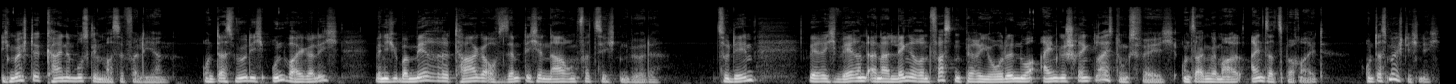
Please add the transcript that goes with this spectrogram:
Ich möchte keine Muskelmasse verlieren. Und das würde ich unweigerlich, wenn ich über mehrere Tage auf sämtliche Nahrung verzichten würde. Zudem wäre ich während einer längeren Fastenperiode nur eingeschränkt leistungsfähig und sagen wir mal einsatzbereit. Und das möchte ich nicht.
